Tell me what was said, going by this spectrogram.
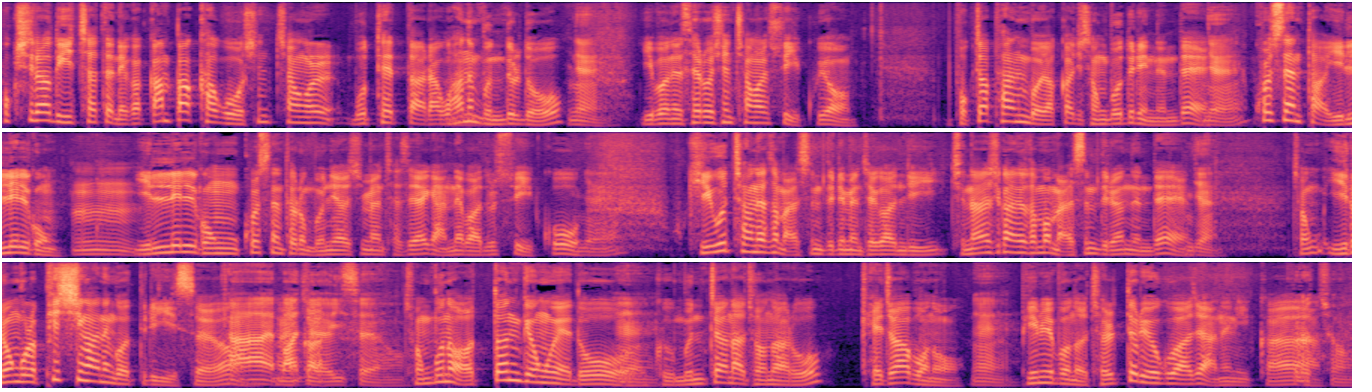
혹시라도 2차 때 내가 깜빡하고 신청을 못했다라고 하는 분들도 네. 이번에 새로 신청할 수 있고요. 복잡한 뭐몇 가지 정보들이 있는데 네. 콜센터 110, 음. 110 콜센터로 문의하시면 자세하게 안내받을 수 있고 네. 기후청에서 말씀드리면 제가 이제 이- 지난 시간에도 한번 말씀드렸는데 예. 정- 이런 걸로 피싱하는 것들이 있어요. 아, 그러니까 맞아요. 있어요. 정부는 어떤 경우에도 네. 그 문자나 전화로 계좌번호, 네. 비밀번호 절대로 요구하지 않으니까. 그렇죠.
